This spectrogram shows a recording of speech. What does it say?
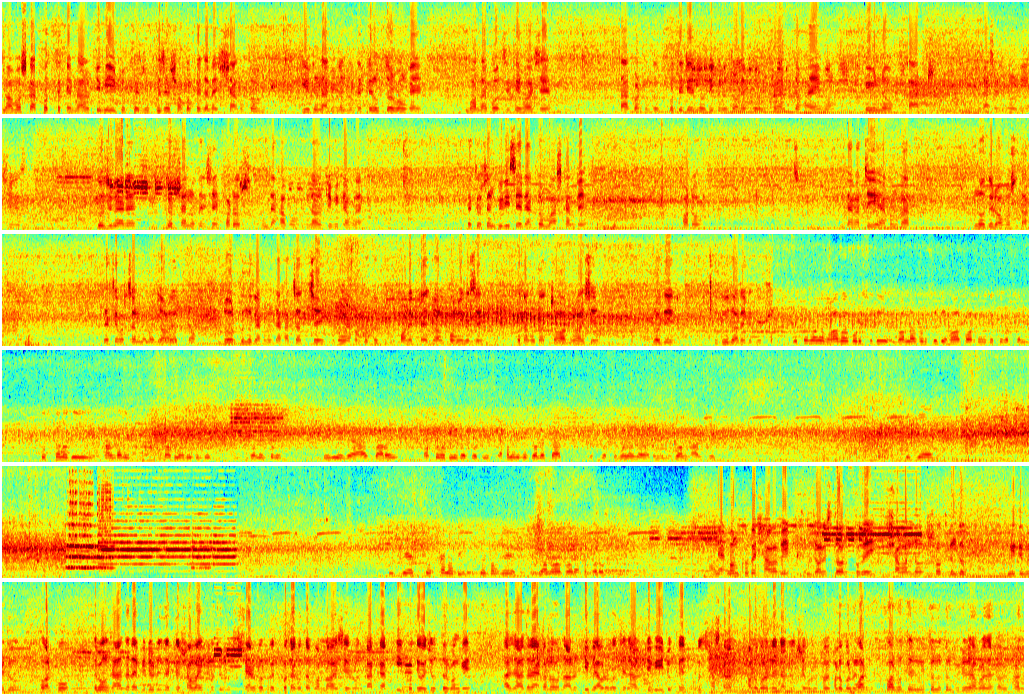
নমস্কার প্রত্যেকে নারু TV, YouTube, Facebook পেজে সকলকে জানাই স্বাগতম। কিছুদিন আগে কিন্তু দেখছেন উত্তরবঙ্গে বন্যার পরিস্থিতি হয়েছে। তারপর কিন্তু প্রতিটি নদী কিন্তু জলে প্লাবিত হয় এবং বিভিন্ন কাঠ, গাছের নড়ি এসে গেছে। কুচবিহারের চোষা নদীর সেই ফটো দেখাবো। নারু টিভি ক্যামেরায়। দেখতে পাচ্ছেন ব্রিজের একদম মাঝখানটায় ফটো। দেখাচ্ছি এখনকার নদীর অবস্থা। দেখতে পাচ্ছেন জলের দৌড় কিন্তু এখনও দেখা যাচ্ছে এবং এখন কিন্তু অনেকটাই জল কমে গেছে। কোথাও কোথাও চর রয়েছে। নদীর দুধারে কিন্তু উত্তরবঙ্গে ভয়াবহ পরিস্থিতি, বন্যার পরিস্থিতি হওয়ার পর কিন্তু দেখতে পাচ্ছেন কুস্তা নদী, কালদানি সব নদী কিন্তু জলের স্তরে বেরিয়ে যায়। আজ বারোই অক্টোবর দুই হাজার পঁচিশ। এখনও কিন্তু জলের দাগ স্পষ্ট বোঝা যায়। এখন কিন্তু জল আংশিক কুচবিহার চোখা নদী, উত্তরবঙ্গে জল হওয়ার পর এখন এখন খুবই স্বাভাবিক, জলস্তর খুবই সামান্য, স্রোত কিন্তু মৃদু মৃদু, অল্প। এবং যারা যারা ভিডিওটি দেখতে সবাই প্রচুর প্রচুর শেয়ার করবেন, কোথায় কোথায় বন্যা হয়েছে এবং কার কার কী ক্ষতি হয়েছে উত্তরবঙ্গে। আর যারা যারা এখনও নালুর টিভি আমরা বলছে Nalur TV, YouTube Facebook subscribe follow করে নেই তাদের সেগুলো সবাই ফলো করবে পরবর্তী নিত্য নতুন ভিডিও আমরা দেখাবে ভারত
